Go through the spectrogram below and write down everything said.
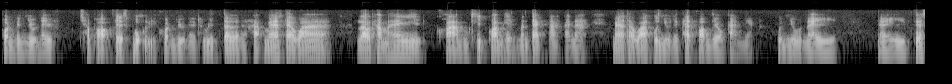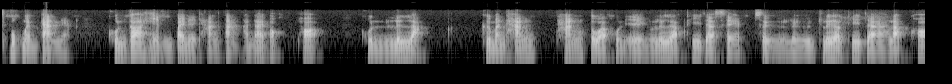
คนหนึ่งอยู่ในเฉพาะ Facebook หรืออีกคนอยู่ใน Twitter นะครับ แม้แต่ว่าแล้วทำให้ความคิดความเห็นมันแตกต่างกันนะ แม้แต่ว่าคุณอยู่ในแพลตฟอร์มเดียวกันเนี่ย คุณอยู่ในใน Facebook เหมือนกันเนี่ย คุณก็เห็นไปในทางต่างกันได้ เพราะเพราะคุณเลือก คือมันทั้งทั้งตัวคุณเองเลือกที่จะเสพสื่อหรือเลือกที่จะรับข้อ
